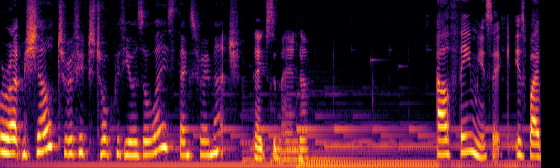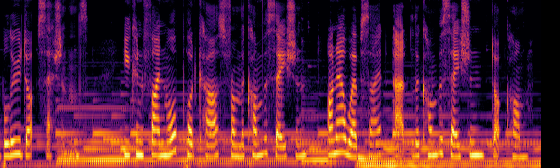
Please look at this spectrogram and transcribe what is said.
All right, Michelle, terrific to talk with you as always. Thanks very much. Thanks, Amanda. Our theme music is by Blue Dot Sessions. You can find more podcasts from The Conversation on our website at theconversation.com.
